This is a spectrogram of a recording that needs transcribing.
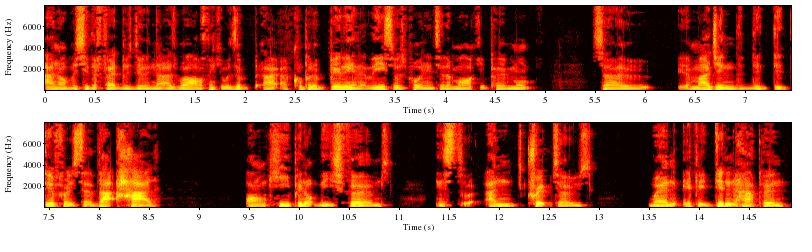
And obviously the Fed was doing that as well. I think it was a, a couple of billion at least was putting into the market per month. So imagine the, the difference that that had on keeping up these firms and cryptos when if it didn't happen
